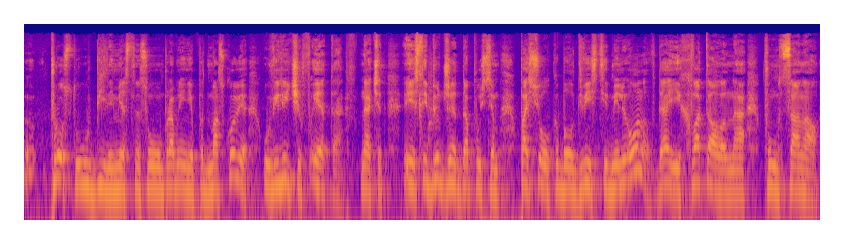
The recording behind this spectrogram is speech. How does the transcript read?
э, просто убили местное самоуправление Подмосковья, увеличив это. Значит, если бюджет, допустим, поселка был 200 миллионов, да, и хватало на функционал,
